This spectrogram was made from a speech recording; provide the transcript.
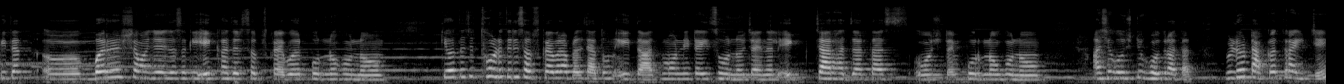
की त्यात बरेचशा म्हणजे जसं की एक हजार सबस्क्रायबर पूर्ण होणं किंवा त्याचे थोडे तरी सबस्क्रायबर आपल्याला त्यातून येतात मॉनिटाईज होणं चॅनल एक चार हजार तास वॉच टाईम पूर्ण होणं अशा गोष्टी होत राहतात. व्हिडिओ टाकत राहायचे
